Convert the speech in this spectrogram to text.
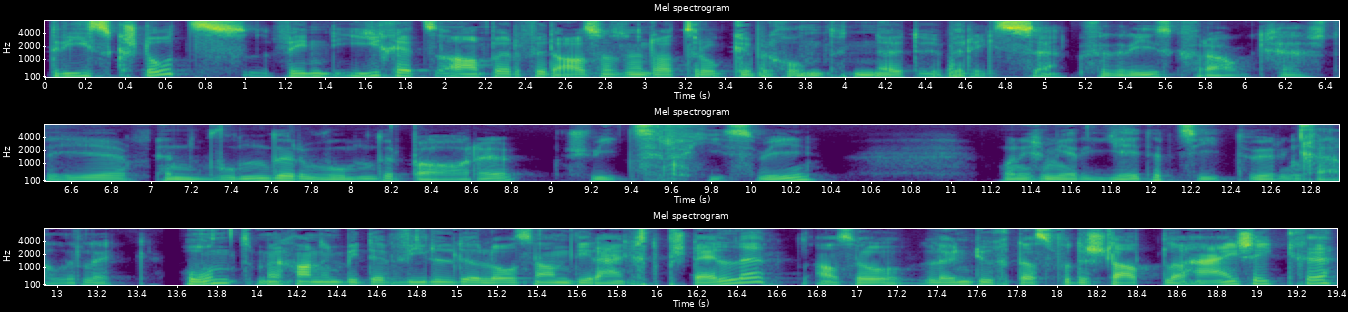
30 Stutz, finde ich jetzt aber für das, was man da zurückbekommt, nicht überrissen. Für 30 Franken hast du hier einen wunder, wunderbaren Schweizer Weisswein, den ich mir jederzeit in den Keller legen und man kann ihn bei der Wilde Lausanne direkt bestellen. Also lasst euch das von der Stadt heimschicken,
